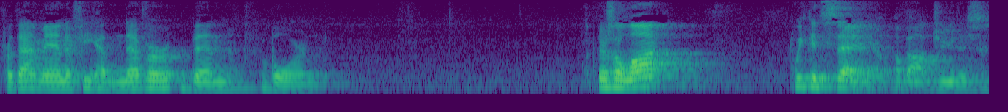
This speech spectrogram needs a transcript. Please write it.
for that man if he had never been born. There's a lot we could say about Judas.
